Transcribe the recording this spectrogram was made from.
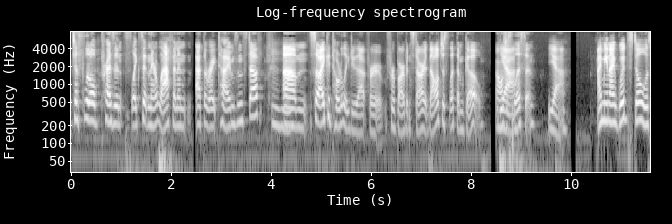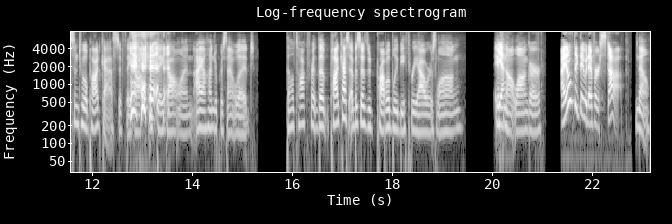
just little presents like sitting there laughing and at the right times and stuff. Mhm. Um, so I could totally do that for for Barb and Star. I'll just let them go. I'll Yeah. just listen. Yeah. I mean, I would still listen to a podcast if they got if they got one. I 100% would. They'll talk for the podcast episodes would probably be 3 hours long, if Yeah. not longer. I don't think they would ever stop. No.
